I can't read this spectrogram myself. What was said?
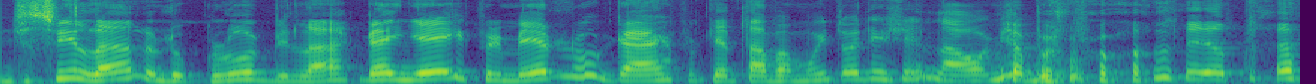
desfilando no clube lá, ganhei primeiro lugar, porque estava muito original a minha borboleta.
